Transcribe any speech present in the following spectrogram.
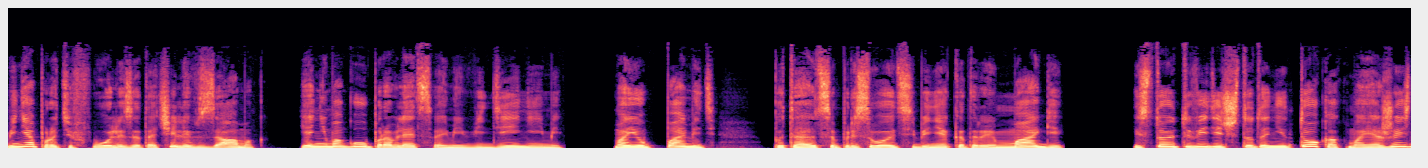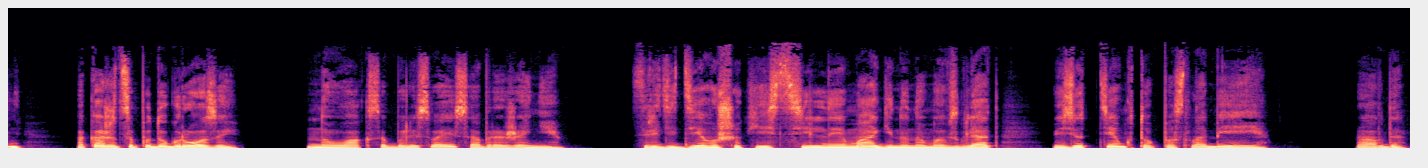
Меня против воли заточили в замок. Я не могу управлять своими видениями. Мою память пытаются присвоить себе некоторые маги. И стоит увидеть что-то не то, как моя жизнь окажется под угрозой. Но у Акса были свои соображения. Среди девушек есть сильные маги, но, на мой взгляд, везет тем, кто послабее. Правда?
